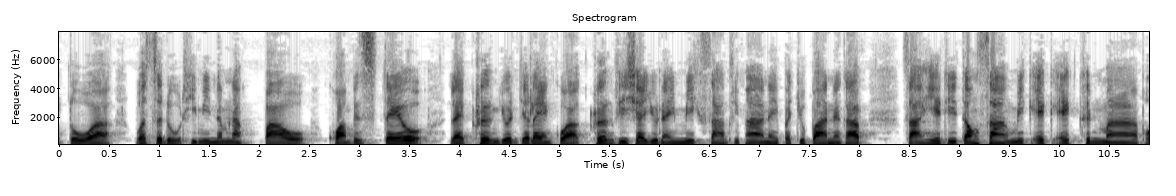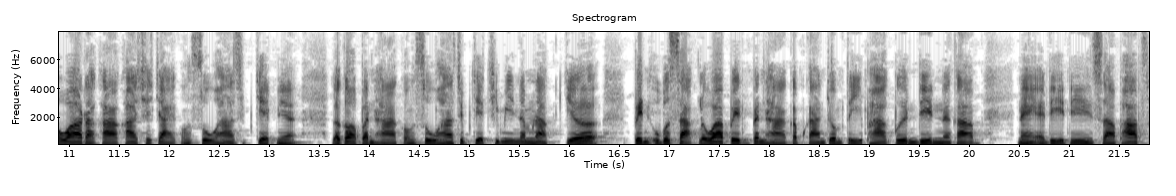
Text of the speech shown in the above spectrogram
ำตัว วัสดุที่มีน้ำหนักเบาความเป็นสเตลและเครื่องยนต์จะแรงกว่าเครื่องที่ใช้อยู่ใน MiG-35 ในปัจจุบันนะครับ สาเหตุที่ต้องสร้าง MiG-XX ขึ้นมา เพราะว่าราคาค่าใช้จ่ายของซู57 เนี่ย แล้วก็ปัญหาของซู57 ที่มีน้ำหนักเยอะ เป็นอุปสรรคหรือว่าเป็นปัญหากับการโจมตีภาคาคพื้นดินนะครับ ในอดีตนี่สหภาพโซ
